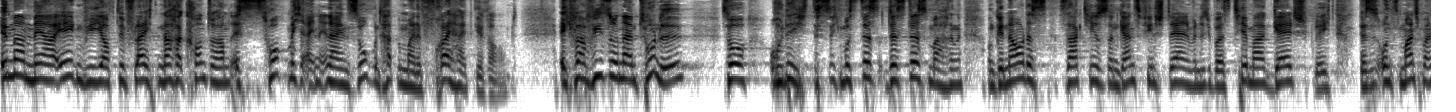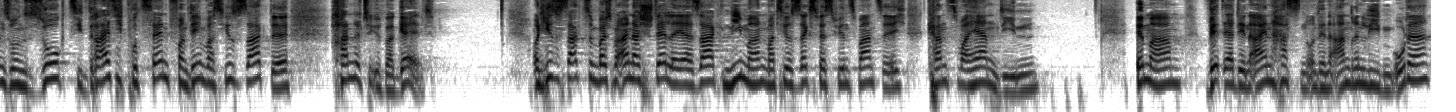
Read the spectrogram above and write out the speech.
immer mehr irgendwie auf dem vielleicht nachher Konto haben. Es zog mich in einen Sog und hat mir meine Freiheit geraubt. Ich war wie so in einem Tunnel, so, oh nicht, das, ich muss das, das, das machen. Und genau das sagt Jesus an ganz vielen Stellen, wenn er über das Thema Geld spricht, dass es uns manchmal in so einen Sog zieht. 30 Prozent von dem, was Jesus sagte, handelte über Geld. Und Jesus sagt zum Beispiel an einer Stelle, er sagt, niemand, Matthäus 6, Vers 24, kann zwei Herren dienen. Immer wird er den einen hassen und den anderen lieben. Oder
